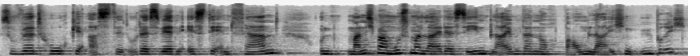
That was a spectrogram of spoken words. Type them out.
So wird hoch geastet oder es werden Äste entfernt und manchmal muss man leider sehen, bleiben dann noch Baumleichen übrig.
